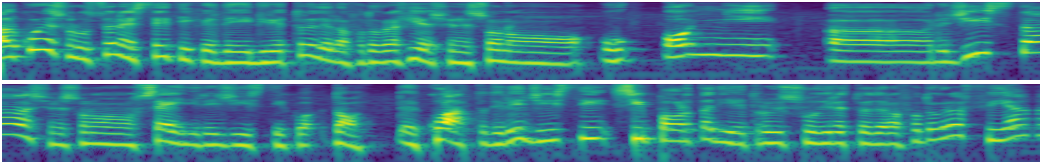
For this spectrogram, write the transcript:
Alcune soluzioni estetiche dei direttori della fotografia ce ne sono ogni eh, regista, ce ne sono sei di registi, no, eh, quattro di registi, si porta dietro il suo direttore della fotografia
